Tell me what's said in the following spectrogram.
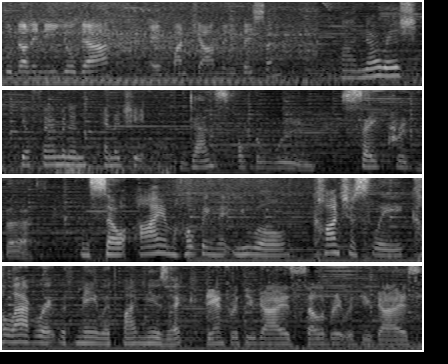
Kundalini Yoga and Mantra Meditation. Uh, nourish your feminine energy. Dance of the womb, sacred birth. And so I am hoping that you will consciously collaborate with me with my music. Dance with you guys, celebrate with you guys.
